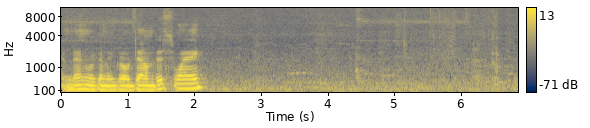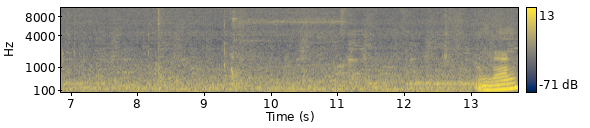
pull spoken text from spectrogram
And then we're going to go down this way. And then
